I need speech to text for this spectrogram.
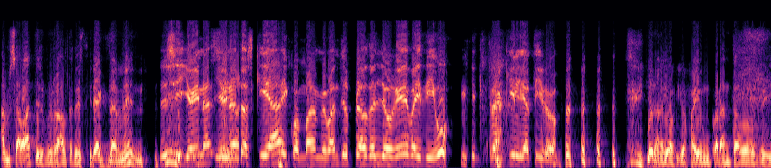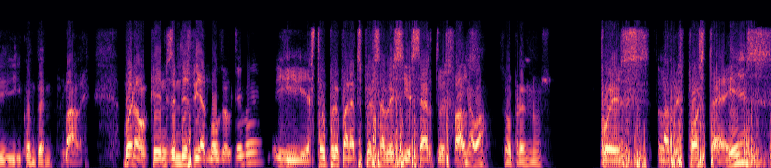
amb sabates vosaltres, directament. Sí, sí, jo he anat, jo he Sí, anat a esquiar i quan me van dir el preu del lloguer vaig dir, uh, tranquil, ja tiro. Jo no, jo, jo faig un 42 i, i content. vale. Bueno, que ens hem desviat molt del tema i esteu preparats per saber si és cert o és fals? Vinga, va, sorprèn-nos. pues la resposta és...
